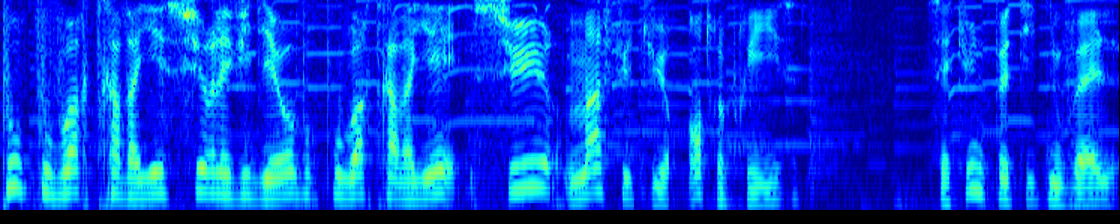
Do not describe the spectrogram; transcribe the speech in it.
pour pouvoir travailler sur les vidéos, pour pouvoir travailler sur ma future entreprise. C'est une petite nouvelle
